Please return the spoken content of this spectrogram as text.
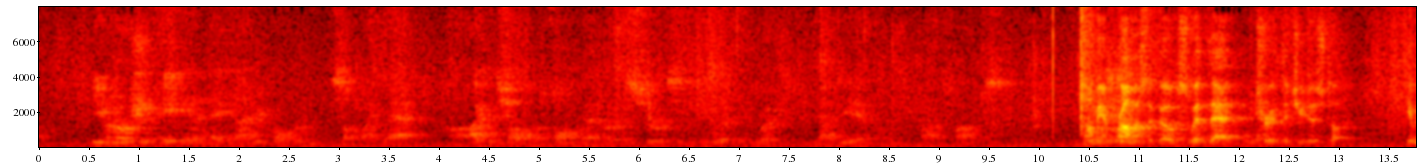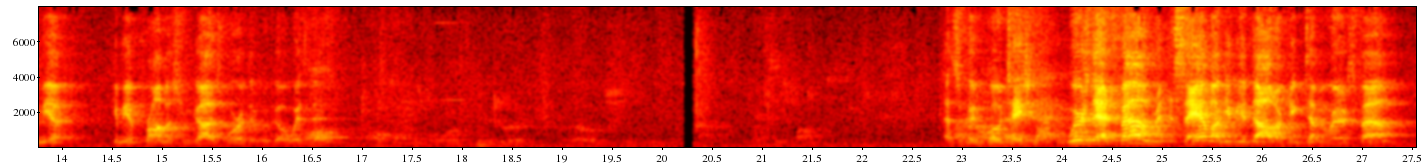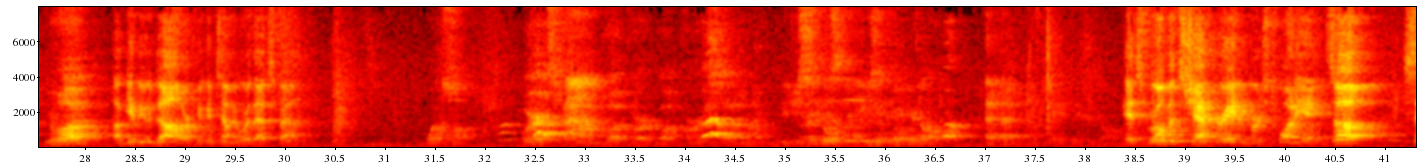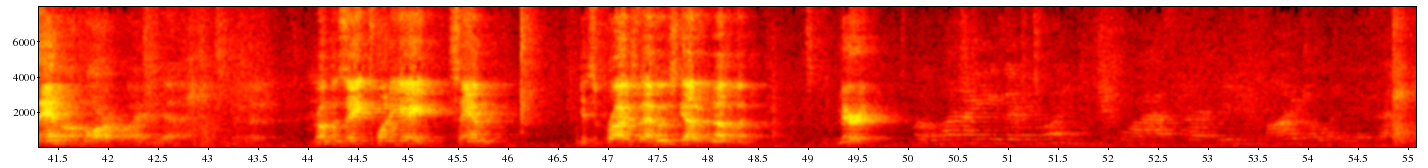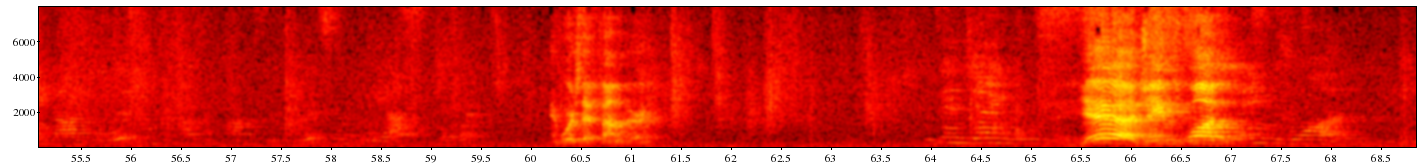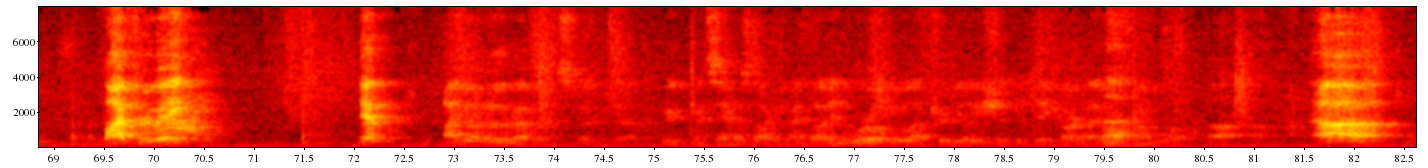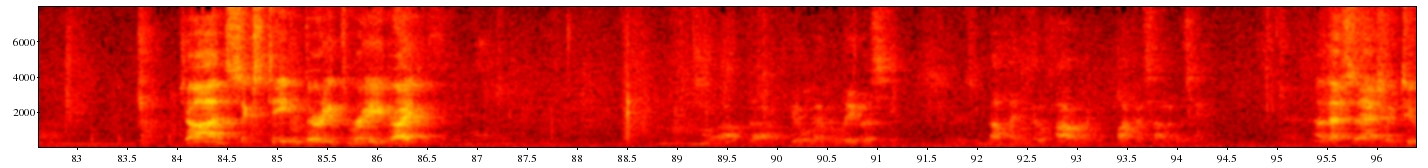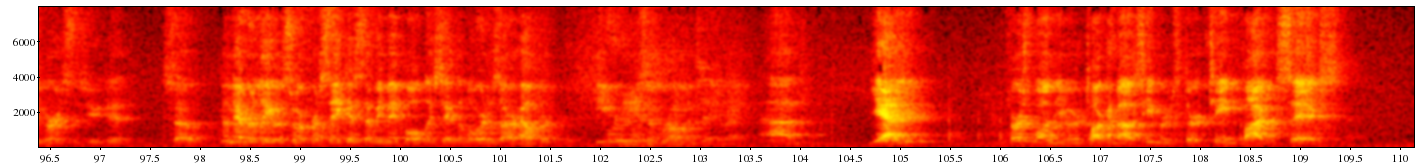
even though she was aching and taking ibuprofen and stuff like that, uh, I could show on the phone that her spirits would be lifted with the idea of God's promise. Tell me a promise that goes with that truth that you just told. Give me a give me a promise from God's word that would go with that. All, all things will work for the good for those who That's His promise. That's a good quotation. Where's that found, Sam? I'll give you a dollar if you can tell me where it's found. You what? I'll give you a dollar if you can tell me where that's found. What song? Where it's found, what ver, what verse, uh, Did you say those things? It's Romans chapter 8 and verse 28. So, Sam, Mark, right? Yeah. Romans 8, 28. Sam, get surprised for that. Who's got another one? Mary. Well, the one I use every morning before I start reading the Bible is asking God for wisdom, because He promises wisdom if we ask for it. And where's that found, Mary? It's in James. Yeah, James 1, James one. 5 through 8. five. Yep. I don't know the reference, but uh, when, when Sam was talking, I thought, in the world you will have tribulation, but take heart, I have overcome the world. Ah. John 16, 33, right? About, uh, he will never leave us. There's nothing, no power that can pluck us out of his hand. Uh, that's actually two verses you did. So, he'll never leave us or forsake us, that we may boldly say the Lord is our helper. Hebrews and Romans eight, right? Uh, yeah, you, the first one you were talking about is Hebrews 13, 5 and 6.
